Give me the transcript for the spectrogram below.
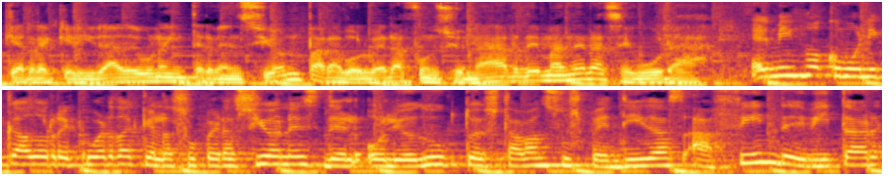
que requerirá de una intervención para volver a funcionar de manera segura. El mismo comunicado recuerda que las operaciones del oleoducto estaban suspendidas a fin de evitar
